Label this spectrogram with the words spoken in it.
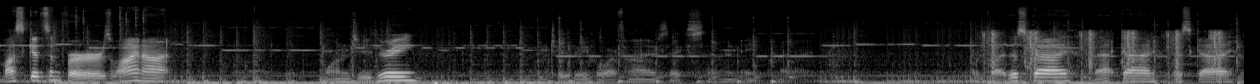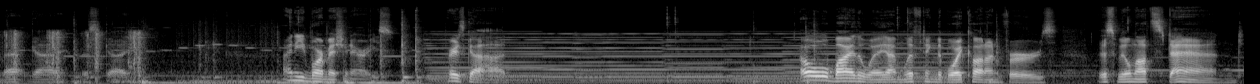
Muskets and furs, why not? One, two, three. One, two, three, four, five, six, seven, eight, nine. Fortify this guy, that guy, this guy, that guy, this guy. I need more missionaries. Praise God. Oh, by the way, I'm lifting the boycott on furs. This will not stand.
